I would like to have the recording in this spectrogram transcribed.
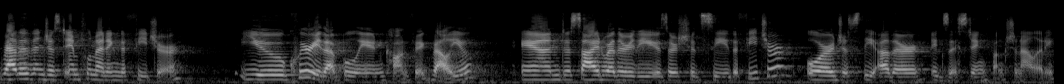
rather than just implementing the feature, you query that Boolean config value and decide whether the user should see the feature or just the other existing functionality.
